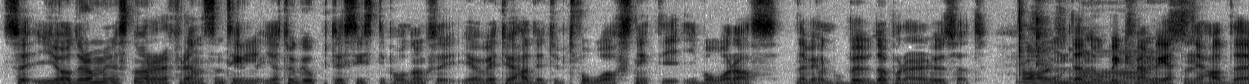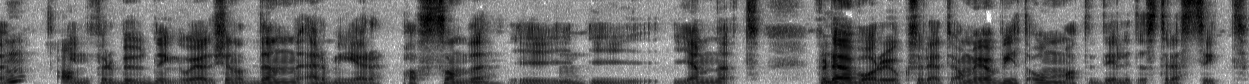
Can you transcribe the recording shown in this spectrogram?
så jag drar mig snarare referensen till, jag tog upp det sist i podden också, jag vet jag hade typ två avsnitt i, i våras, när vi höll på att buda på det här huset. Ja, om den obekvämheten jag hade ja. inför budning. Och jag känner att den är mer passande Mm. i, i, i ämnet. För där var det ju också det att, ja men jag vet om att det är lite stressigt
